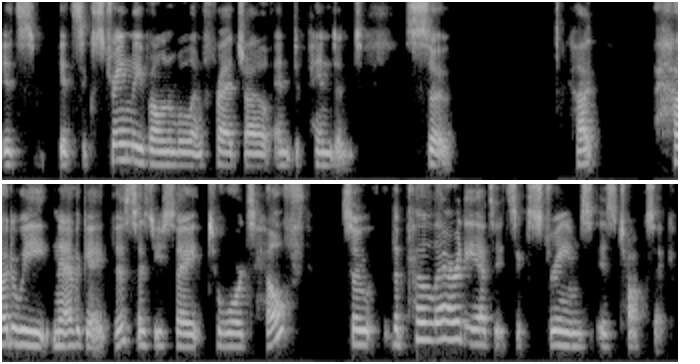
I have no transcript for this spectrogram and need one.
it's it's extremely vulnerable and fragile and dependent. So how how do we navigate this, as you say, towards health? So the polarity at its extremes is toxic.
